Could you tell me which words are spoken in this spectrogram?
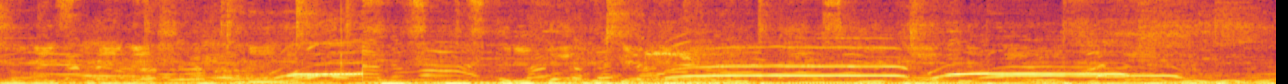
Чаки не стрінеш і крив, сільські скрипа людей, скрипати не розумію.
